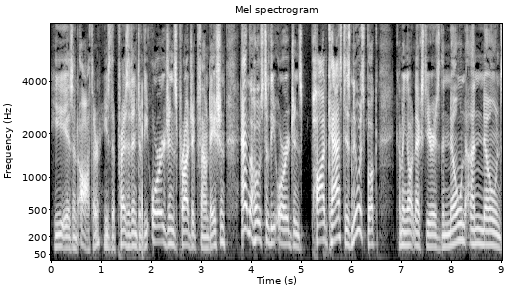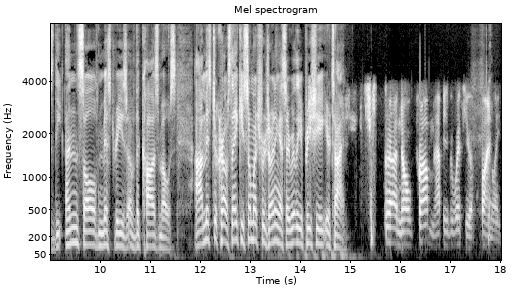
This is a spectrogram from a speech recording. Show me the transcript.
he is an author. He's the president of the Origins Project Foundation and the host of the Origins podcast. His newest book, coming out next year, is The Known Unknowns The Unsolved Mysteries of the Cosmos. Uh, Mr. Krauss, thank you so much for joining us. I really appreciate your time. Uh, no problem. Happy to be with you finally.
